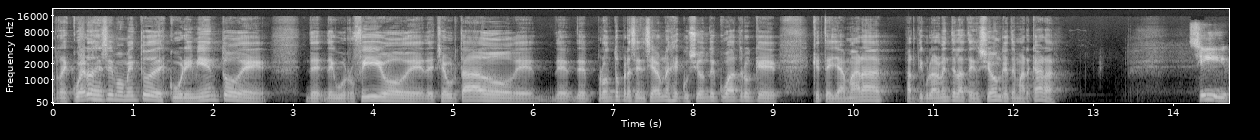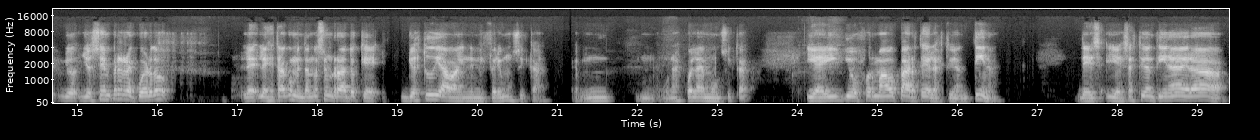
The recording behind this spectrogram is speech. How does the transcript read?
¿Recuerdas ese momento de descubrimiento de, de, de Gurrufío, de, Che Hurtado, de, pronto presenciar una ejecución de cuatro que, que te llamara particularmente la atención, que te marcara? Sí, yo, yo siempre recuerdo, les, les estaba comentando hace un rato que yo estudiaba en hemisferio musical, en un, una escuela de música, y ahí yo formaba parte de la estudiantina. De, y esa estudiantina era,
